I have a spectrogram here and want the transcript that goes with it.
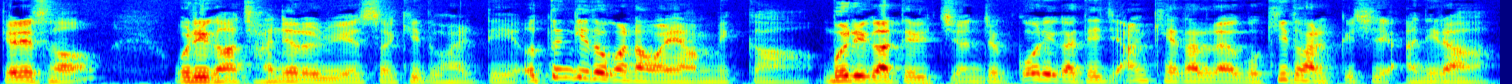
그래서 우리가 자녀를 위해서 기도할 때 어떤 기도가 나와야 합니까? 머리가 될지언정 꼬리가 되지 않게 해달라고 기도할 것이 아니라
